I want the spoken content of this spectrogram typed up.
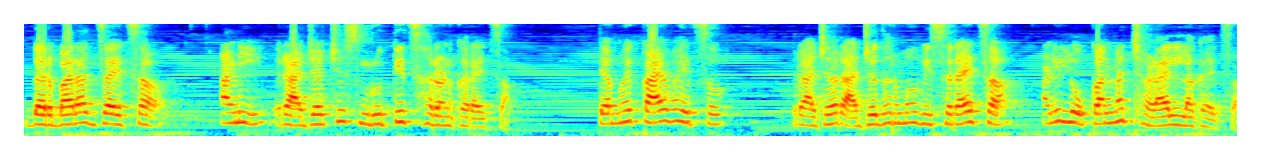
दरबारात जायचा आणि राजाची स्मृतीच हरण करायचा. त्यामुळे काय व्हायचं? राजा राजधर्म विसरायचा आणि लोकांना छळायला लागायचा.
